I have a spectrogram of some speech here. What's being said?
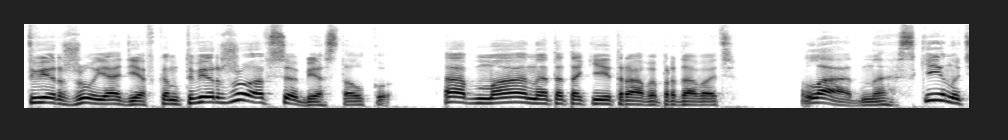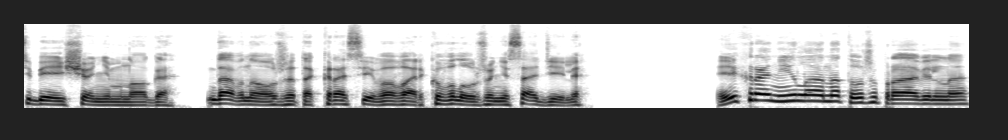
«Твержу я девкам, твержу, а все без толку. Обман — это такие травы продавать. Ладно, скину тебе еще немного. Давно уже так красиво Варьку в лужу не садили». И хранила она тоже правильно,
